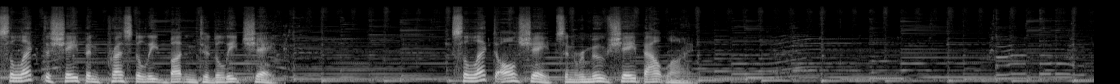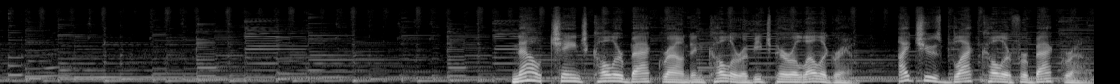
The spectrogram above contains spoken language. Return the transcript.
Select the shape and press Delete button to delete shape. Select all shapes and remove shape outline. Now, change color background and color of each parallelogram. I choose black color for background.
